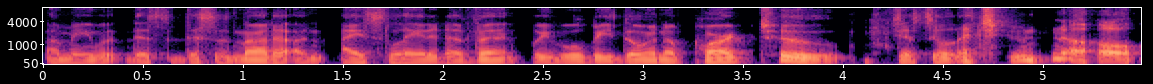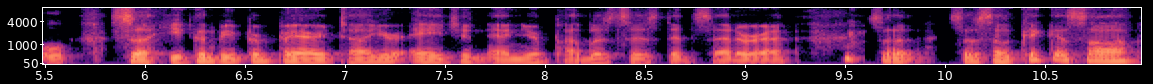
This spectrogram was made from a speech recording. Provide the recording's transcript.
I mean, this this is not an isolated event. We will be doing a part two, just to let you know, so you can be prepared. Tell your agent and your publicist, etc. So so so kick us off.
